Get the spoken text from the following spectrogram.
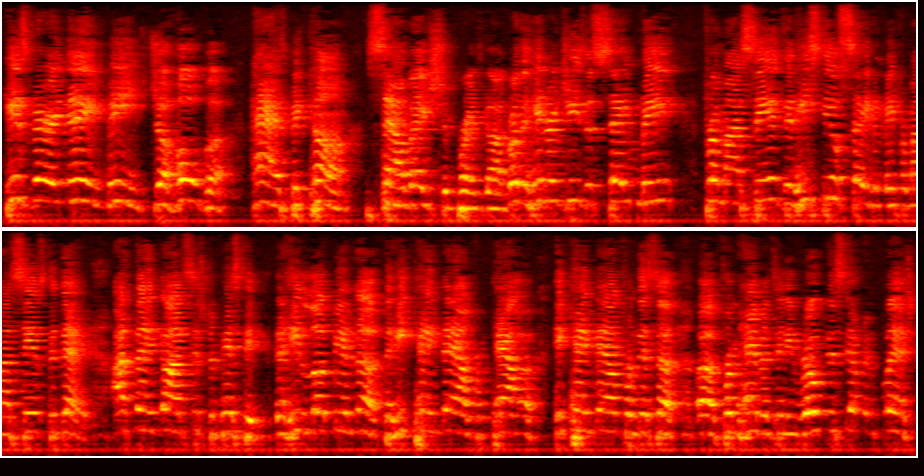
His very name means Jehovah has become salvation, praise God. Brother Henry, Jesus saved me from my sins, and He's still saving me from my sins today. I thank God, Sister Misty, that He loved me enough that He came down from Cal, He came down from this uh, uh, from heavens, and He robed Himself in flesh.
